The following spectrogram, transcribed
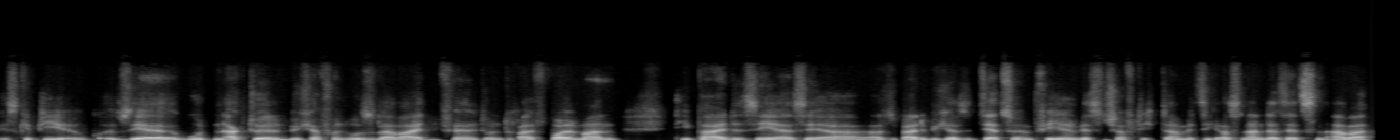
es gibt die sehr guten aktuellen Bücher von Ursula Weidenfeld und Ralf Bollmann, die beide sehr, sehr, also beide Bücher sind sehr zu empfehlen, wissenschaftlich damit sich auseinandersetzen, aber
